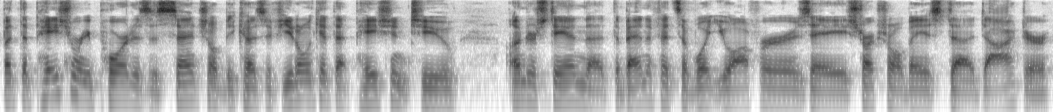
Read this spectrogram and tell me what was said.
But the patient report is essential because if you don't get that patient to understand the, the benefits of what you offer as a structural based uh, doctor,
